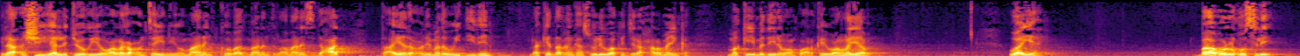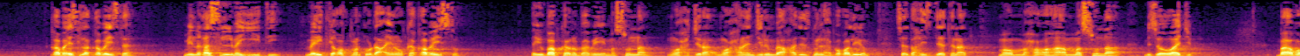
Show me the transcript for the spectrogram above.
ilaa cishihia la joogayo waa laga cuntaynayo maalin koobaad maalinta maalin saddexaad ta culimada way diideen. Laakiin dhaqankaas weli waa ka jira xarameynka maka iyo madiina waan ku arkay waan la yaabay. Waayahay baabulqusli qabays la qabaysta. Min asli meyiti meydka qof markuu dhaca inuu ka qabaysto. Ayuu baabkan u baabayay ma sunna? Ma wax jira? Ma waxaanan jirinba xadiid kun lix boqol iyo saddex iyo siddeetanaad ma muxuu ahaa ma sunna? Mise waa waajib? Baabu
